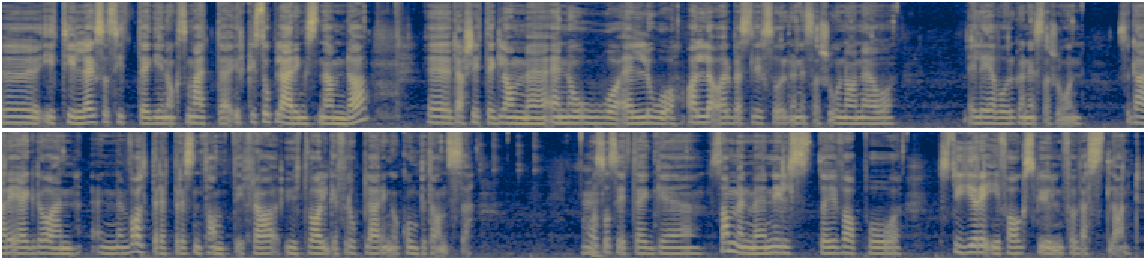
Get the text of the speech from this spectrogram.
Uh, eh, I tillegg så sitter jeg i noe som heter Yrkesopplæringsnemnda. Uh, der sitter jeg sammen med NHO og LO og alle arbeidslivsorganisasjonene og Elevorganisasjonen. Så der er jeg da en, en valgt representant fra utvalget for opplæring og kompetanse. Mm. Og så sitter jeg uh, sammen med Nils Støyva på styret i Fagskolen for Vestland.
